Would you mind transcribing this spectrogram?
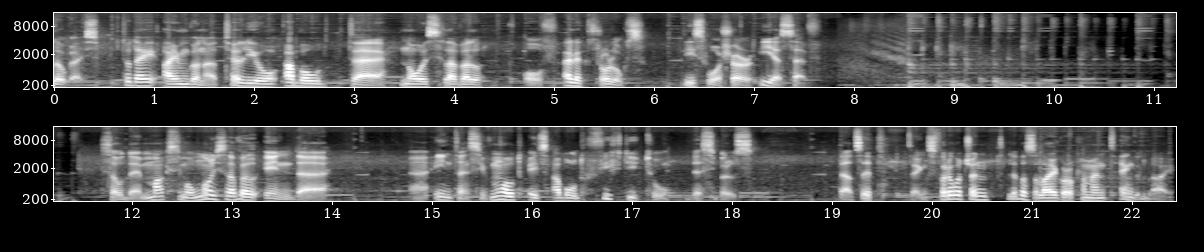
Hello guys, today I'm gonna tell you about the noise level of Electrolux dishwasher ESF. So the maximum noise level in the uh, intensive mode is about 52 decibels. That's it, thanks for watching, leave us a like or comment and goodbye.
